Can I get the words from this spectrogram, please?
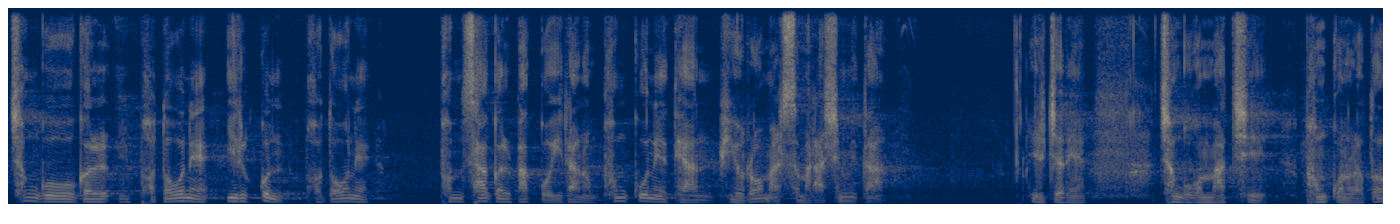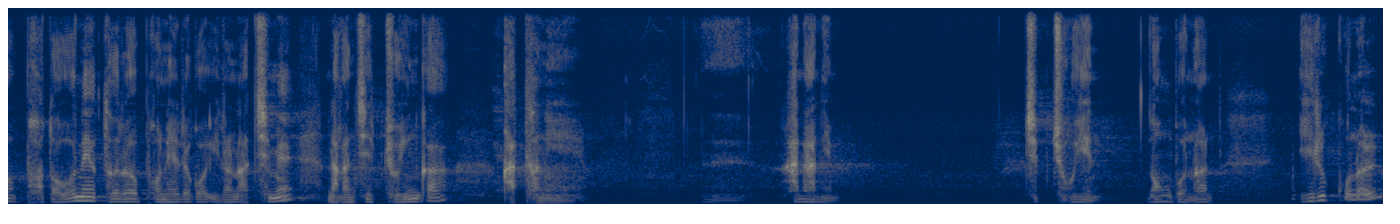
천국을 이 포도원의 일꾼, 포도원의 품삯을 받고 일하는 품꾼에 대한 비유로 말씀을 하십니다. 1절에 천국은 마치 품꾼을 얻어 포도원에 들어 보내려고 이른 아침에 나간 집 주인과 같으니 음, 하나님 집 주인 농부는 일꾼을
